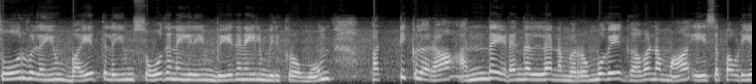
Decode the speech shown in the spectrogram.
சோர்வுலையும் பயத்துலையும் சோதனையிலையும் வேதனையிலும் இருக்கிறோமோ பர்டிகுலராக அந்த இடங்களில் நம்ம ரொம்பவே கவனமாக ஏசப்பாவுடைய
